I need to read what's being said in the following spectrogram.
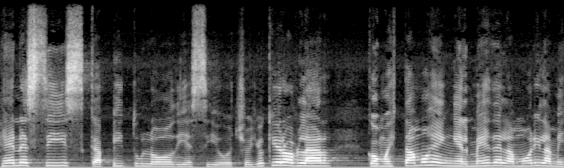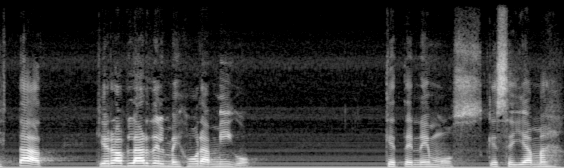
Génesis capítulo 18. Yo quiero hablar, como estamos en el mes del amor y la amistad, quiero hablar del mejor amigo que tenemos, que se llama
